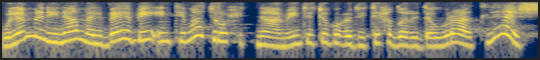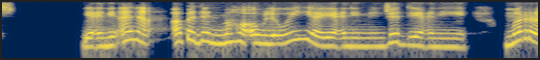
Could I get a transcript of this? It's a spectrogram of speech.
ولما ينام ال baby أنت ما تروحي تنامي أنت تقعدي تحضري دورات. ليش؟ يعني أنا ابدا ما هو أولوية يعني من جد يعني مرة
